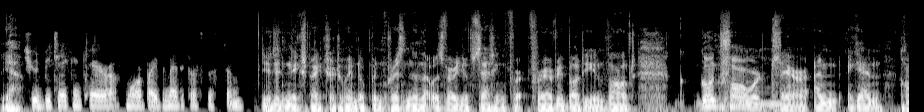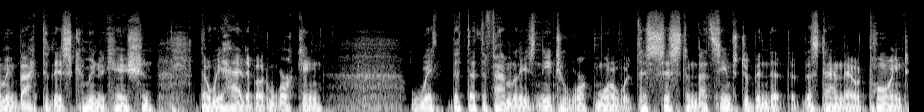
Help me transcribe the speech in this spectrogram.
Yeah. she would be taken care of more by the medical system. you didn't expect her to end up in prison, and that was very upsetting for, for everybody involved. Going forward, Claire, and again, coming back to this communication that we had about working with that, that the families need to work more with this system. That seems to have been the, the, the standout point.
